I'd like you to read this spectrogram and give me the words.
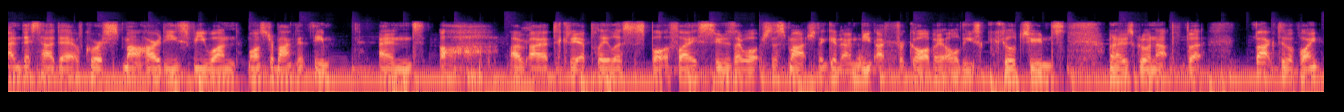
and this had, uh, of course, Matt Hardy's V1 Monster Magnet theme. And oh, I, I, had to create a playlist of Spotify as soon as I watched this match, thinking I need, I forgot about all these cool tunes when I was growing up. But back to the point,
